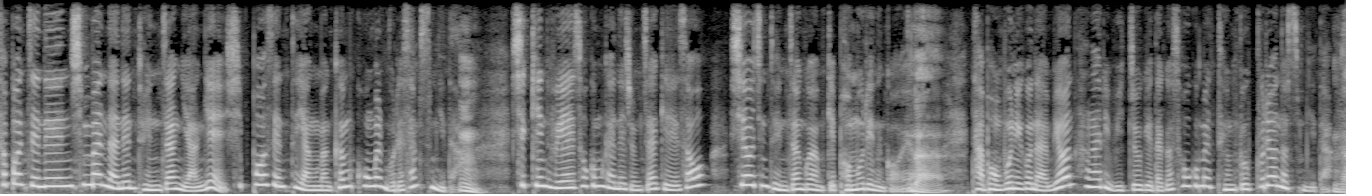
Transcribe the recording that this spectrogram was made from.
첫 번째는 신맛 나는 된장 양의 10% 양만큼 콩을 물에 삶습니다. 음. 식힌 후에 소금 간을 좀 짜게 해서 씌어진 된장과 함께 버무리는 거예요. 네. 다 버무리고 나면 항아리 위쪽에다가 소금을 듬뿍 뿌려 넣습니다. 네.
